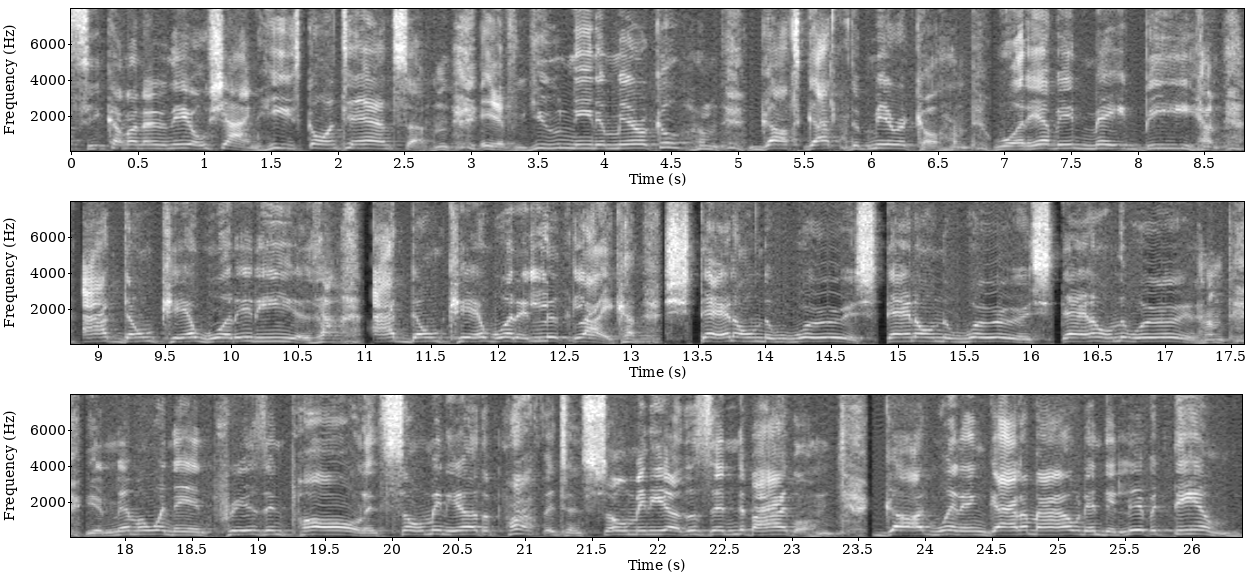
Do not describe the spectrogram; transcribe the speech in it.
See coming in the ocean. He's going to answer. If you need a miracle, God's got the miracle. Whatever it may be, I don't care what it is. I don't care what it looked like. Stand on the word. Stand on the word. Stand on the word. You remember when they imprisoned Paul and so many other prophets and so many others in the Bible. God went and got them out and delivered them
